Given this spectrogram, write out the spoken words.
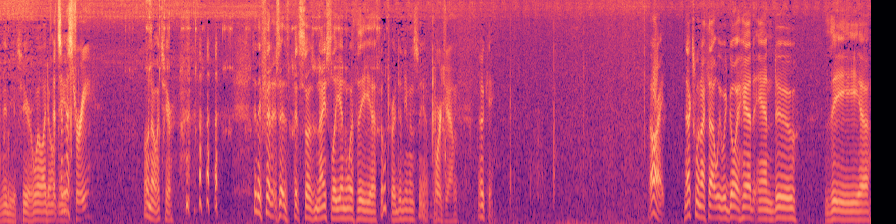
Maybe it's here. Well, I don't. It's a need it. mystery. Oh no, it's here. see, they fit it. It fits so nicely in with the uh, filter. I didn't even see it. Poor Jim. Okay. All right. Next one, I thought we would go ahead and do the uh,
